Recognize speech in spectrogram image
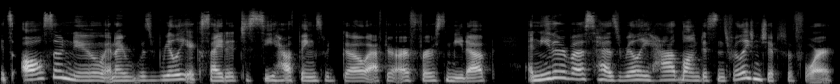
It's also new, and I was really excited to see how things would go after our first meetup, and neither of us has really had long distance relationships before.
